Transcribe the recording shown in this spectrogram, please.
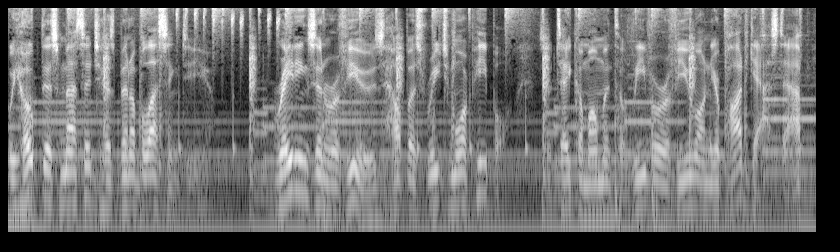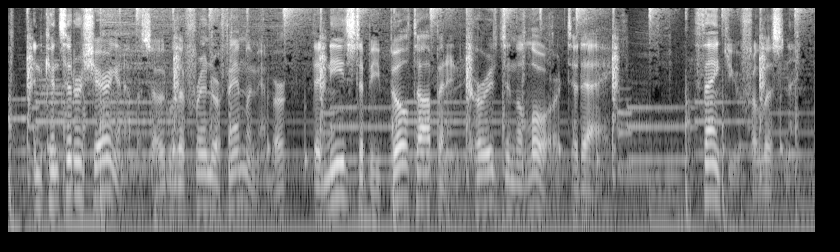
We hope this message has been a blessing to you. Ratings and reviews help us reach more people, so take a moment to leave a review on your podcast app and consider sharing an episode with a friend or family member that needs to be built up and encouraged in the Lord today. Thank you for listening.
